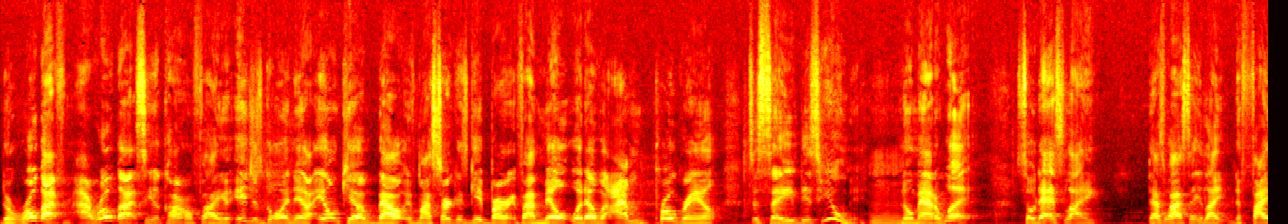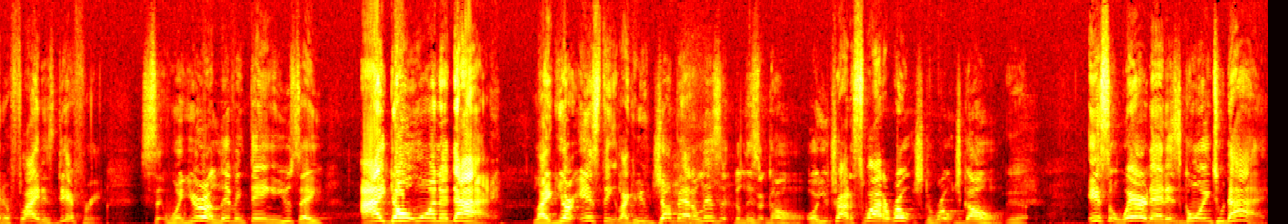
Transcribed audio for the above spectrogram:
The robot from iRobot see a car on fire, it just go in there. It don't care about if my circuits get burnt, if I melt, whatever. I'm programmed to save this human, Mm-hmm. no matter what. So that's like, that's why I say like the fight or flight is different. So when you're a living thing and you say, I don't want to die. Like your instinct, like if you jump at a lizard, the lizard gone. Or you try to swat a roach, the roach gone Yeah. It's aware that it's going to die.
